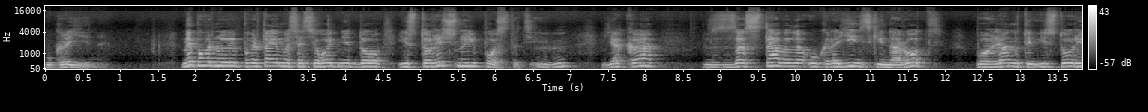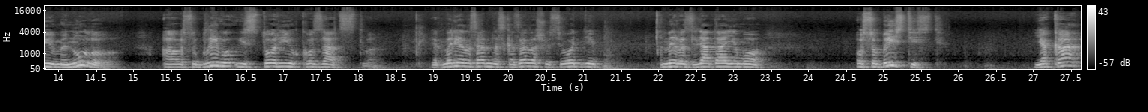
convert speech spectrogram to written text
України. Ми повертаємося сьогодні до історичної постаті, Угу. яка заставила український народ поглянути в історію минулого, а особливо в історію козацтва. Як Марія Олександровна сказала, що сьогодні ми розглядаємо особистість, яка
